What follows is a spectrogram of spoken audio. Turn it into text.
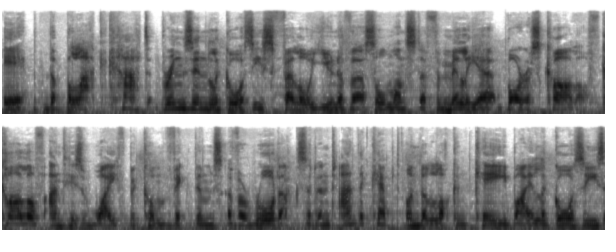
ape. The Black Cat brings in Lugosi's fellow Universal monster familiar, Boris Karloff. Karloff and his wife become victims of a road accident and are kept under lock and key by Lugosi's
